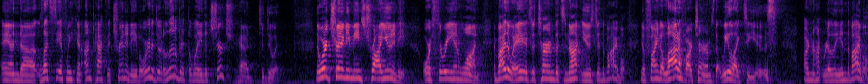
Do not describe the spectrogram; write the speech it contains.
And uh, let's see if we can unpack the Trinity, but we're going to do it a little bit the way the church had to do it. The word Trinity means triunity or three in one. And by the way, it's a term that's not used in the Bible. You'll find a lot of our terms that we like to use are not really in the Bible.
